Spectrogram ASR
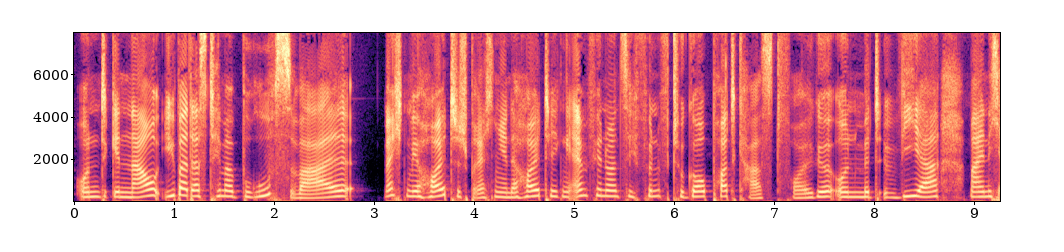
Und genau über das Thema Berufswahl möchten wir heute sprechen in der heutigen M945 To Go Podcast Folge. Und mit wir meine ich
